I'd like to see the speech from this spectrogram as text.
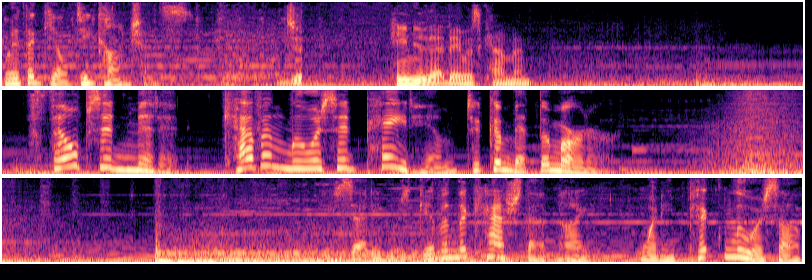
with a guilty conscience. He knew that day was coming. Phelps admitted Kevin Lewis had paid him to commit the murder. He said he was given the cash that night when he picked Lewis up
